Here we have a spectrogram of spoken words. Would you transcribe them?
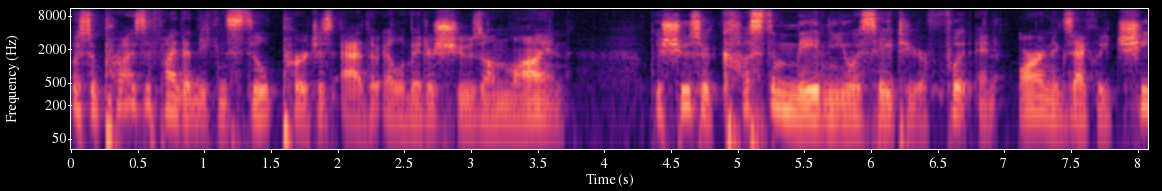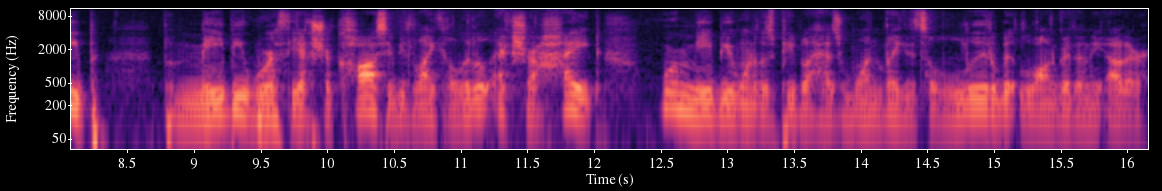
I was surprised to find that you can still purchase Adler elevator shoes online. The shoes are custom made in the USA to your foot and aren't exactly cheap, but may be worth the extra cost if you'd like a little extra height, or maybe you're one of those people that has one leg that's a little bit longer than the other.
